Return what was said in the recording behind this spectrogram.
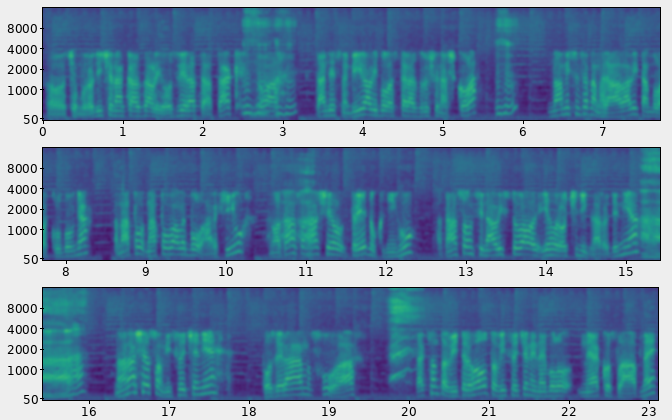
o, čo mu rodičia nakázali, o zvieratá a tak. No a tam, kde sme bývali, bola stará zrušená škola. No a my sme sa tam hrávali, tam bola klubovňa a na, po, na povale bol archív. No a tam som našiel triednu knihu a tam som si nalistoval jeho ročník narodenia. Aha. No a našiel som vysvedčenie, pozerám, fúha, tak som to vytrhol, to vysvedčenie nebolo nejako slávne.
